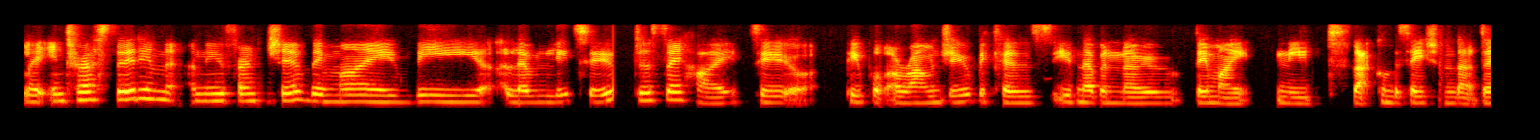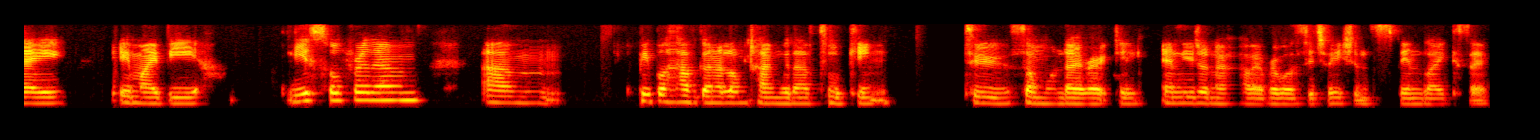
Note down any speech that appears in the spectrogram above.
like interested in a new friendship. They might be lovely too. Just say hi to people around you because you'd never know they might need that conversation that day. It might be useful for them. Um, people have gone a long time without talking to someone directly and you don't know how everyone's situation's been like. So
